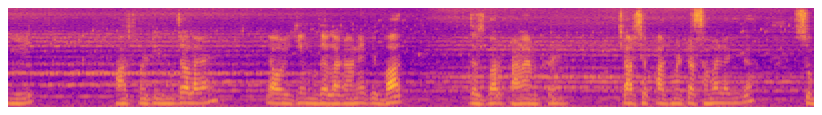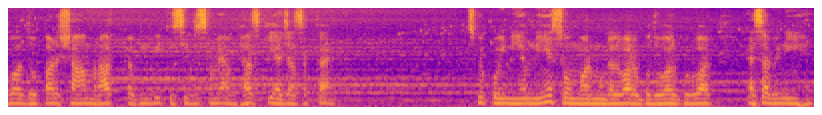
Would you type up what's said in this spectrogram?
ये पाँच मिनट ये मुद्रा लगाएँ और ये मुद्रा लगाने के बाद दस बार प्राणायाम करें। चार से पाँच मिनट का समय लगेगा। सुबह, दोपहर, शाम, रात कभी भी किसी भी समय अभ्यास किया जा सकता है। इसमें कोई नियम नहीं है, सोमवार, मंगलवार बुधवार, गुरुवार, ऐसा भी नहीं है।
